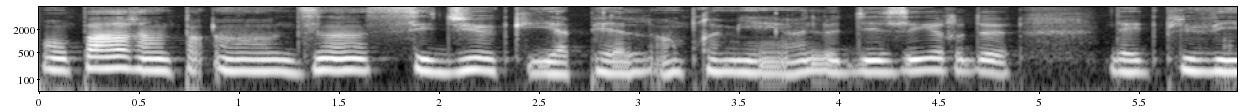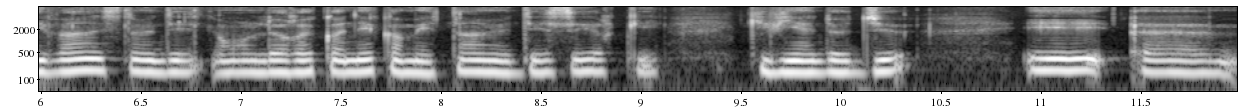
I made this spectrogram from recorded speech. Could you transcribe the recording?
On part en, disant c'est Dieu qui appelle en premier. Hein, le désir d'être plus vivant, on le reconnaît comme étant un désir qui, qui vient de Dieu. Et euh,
